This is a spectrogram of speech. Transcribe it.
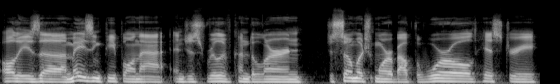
all these uh, amazing people on that, and just really have come to learn just so much more about the world, history,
